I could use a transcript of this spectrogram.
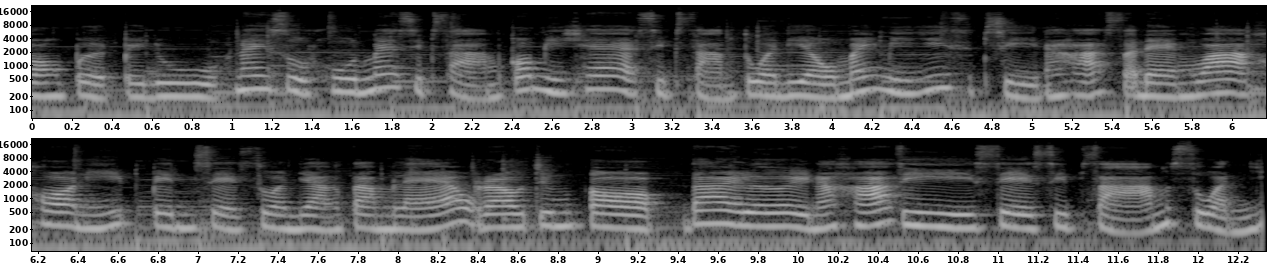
ลองเปิดไปดู ในสูตรคูณแม่ 13 ก็มีแค่ 13 ตัวเดียวไม่มี 24 นะคะ แสดงว่าข้อนี้เป็นเศษส่วนอย่างต่ำแล้ว เราจึงตอบได้เลยนะคะ4เศษ13 ส่วน 24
